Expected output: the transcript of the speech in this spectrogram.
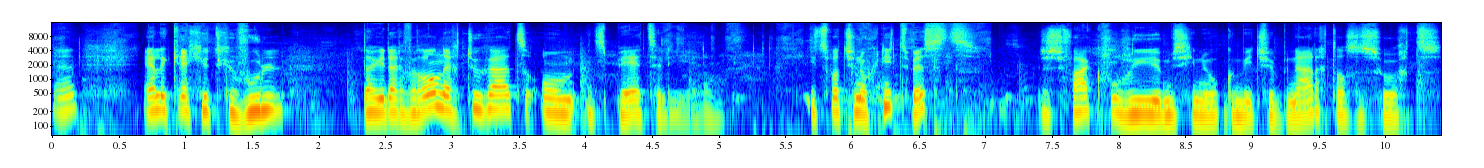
Eigenlijk krijg je het gevoel dat je daar vooral naartoe gaat om iets bij te leren. Iets wat je nog niet wist. Dus vaak voel je je misschien ook een beetje benaderd als een soort...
